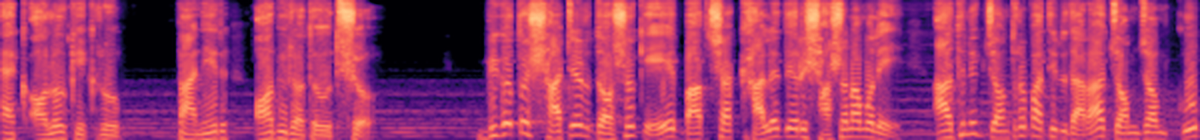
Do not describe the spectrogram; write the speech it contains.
এক অলৌকিক রূপ, পানির অবিরত উৎস। বিগত ষাটের দশকে বাদশাহ খালেদের শাসনামলে আধুনিক যন্ত্রপাতির দ্বারা জমজম কূপ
